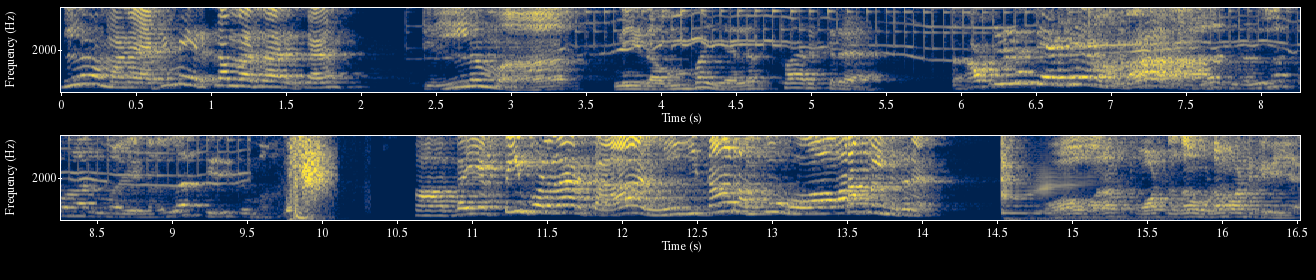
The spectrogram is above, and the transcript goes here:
இல்ல மாமா நான் எப்பயுமே இருக்க மாதிரி தான் இருக்கேன். இல்லம்மா நீ ரொம்ப இழப்பா இருக்கிற. அப்படின்னு நல்லா பாருமா நீ நல்லா தெரியுதுமா அவ எப்பயும் போலதான் இருக்கா? நீ தான் ரொம்ப ஓவரா போய் நிக்கிற ஓவரா போட்டதான் விட மாட்டேங்கிறீங்க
